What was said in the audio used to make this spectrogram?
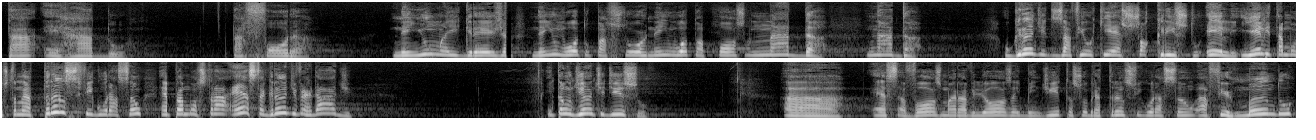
está errado, está fora. Nenhuma igreja, nenhum outro pastor, nenhum outro apóstolo, nada, nada. O grande desafio aqui é só Cristo, Ele, e Ele está mostrando a transfiguração, é para mostrar essa grande verdade. Então, diante disso, essa voz maravilhosa e bendita sobre a transfiguração, afirmando,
